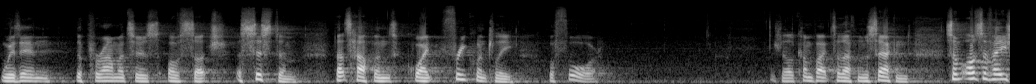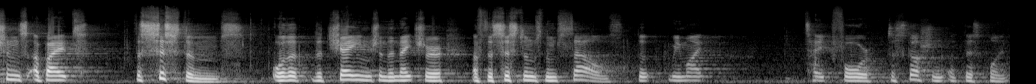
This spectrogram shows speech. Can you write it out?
within the parameters of such a system. That's happened quite frequently before. I'll come back to that in a second. Some observations about the systems or the, the change in the nature of the systems themselves that we might take for discussion at this point.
